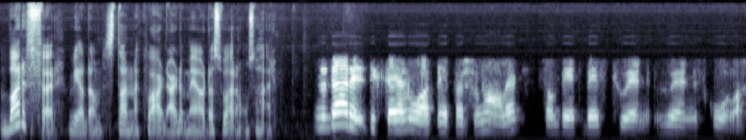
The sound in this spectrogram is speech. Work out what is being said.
varför vill de stanna kvar där de är? Och då svarade hon så här. No, där tycker jag nog att det är personalen som vet bäst hur en, hur en skola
